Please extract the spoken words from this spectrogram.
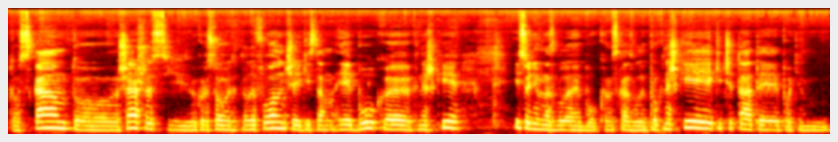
то скам, то ще щось, використовувати телефон, чи якийсь там e-book, е, книжки. І сьогодні в нас був ебук. Розказували про книжки, які читати, потім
